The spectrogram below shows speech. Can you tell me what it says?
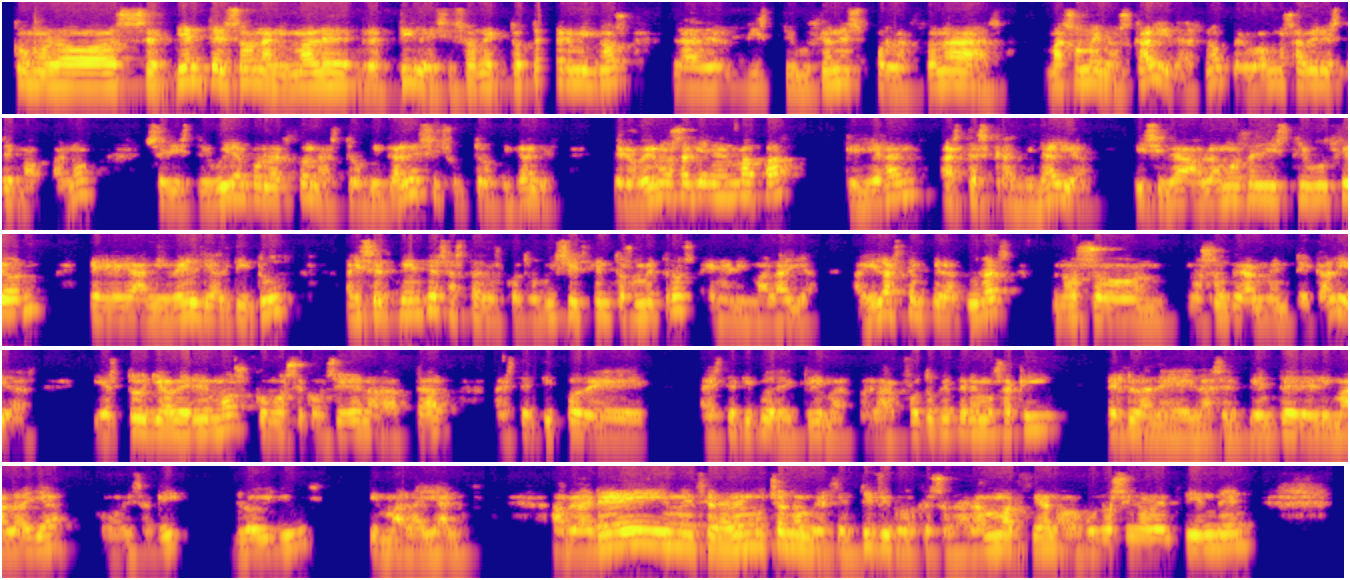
como los serpientes son animales reptiles y son ectotérmicos, la distribución es por las zonas más o menos cálidas, ¿no? Pero vamos a ver este mapa, ¿no? Se distribuyen por las zonas tropicales y subtropicales. Pero vemos aquí en el mapa que llegan hasta Escandinavia. Y si hablamos de distribución eh, a nivel de altitud, hay serpientes hasta los 4.600 metros en el Himalaya. Ahí las temperaturas no son, no son realmente cálidas. Y esto ya veremos cómo se consiguen adaptar a este tipo de, a este tipo de clima. La foto que tenemos aquí es la de la serpiente del Himalaya, como veis aquí, Bloidius himalayanus. Hablaré y mencionaré muchos nombres científicos que sonarán marcianos. Algunos si no lo entienden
